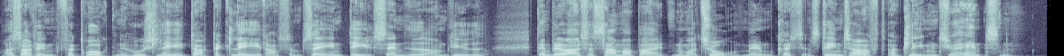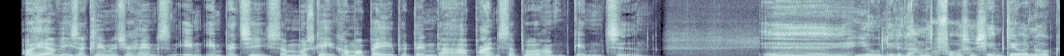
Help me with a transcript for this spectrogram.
og så den fordrukne huslæge Dr. Glæder, som sagde en del sandheder om livet. Den blev altså samarbejde nummer to mellem Christian Stentoft og Clemens Johansen. Og her viser Clemens Johansen en empati, som måske kommer bag på dem, der har brændt sig på ham gennem tiden. øh, jul lille gamle forsvarshjem, det var nok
